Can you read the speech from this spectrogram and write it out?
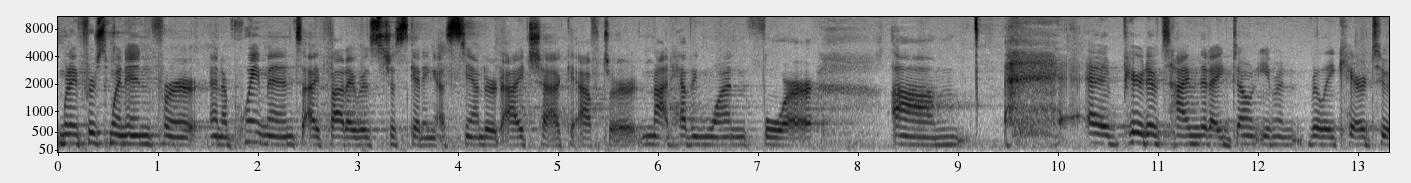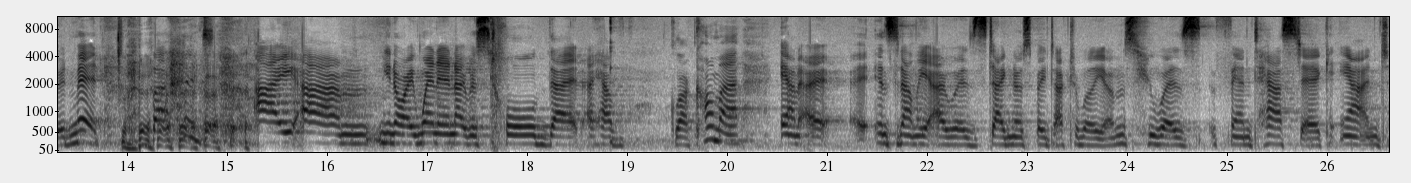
when I first went in for an appointment, I thought I was just getting a standard eye check after not having one for um, a period of time that I don't even really care to admit. But I, um, you know, I went in, I was told that I have glaucoma, and I, incidentally, I was diagnosed by Dr. Williams, who was fantastic, and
